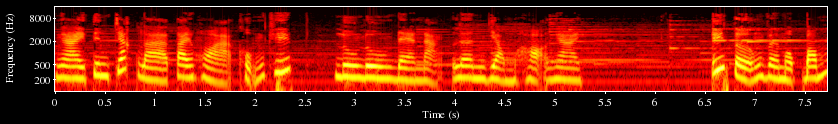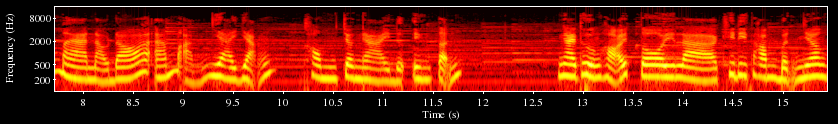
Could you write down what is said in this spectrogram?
Ngài tin chắc là tai họa khủng khiếp luôn luôn đè nặng lên dòng họ Ngài. Ý tưởng về một bóng ma nào đó ám ảnh dài dẳng, không cho Ngài được yên tĩnh. Ngài thường hỏi tôi là khi đi thăm bệnh nhân,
